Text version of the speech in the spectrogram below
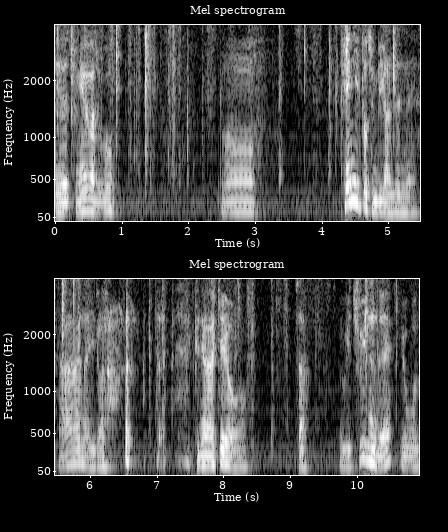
대충 해가지고. 어 펜이 또 준비가 안 됐네. 아 나 이런. 그냥 할게요. 자 여기 추 있는데 요거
